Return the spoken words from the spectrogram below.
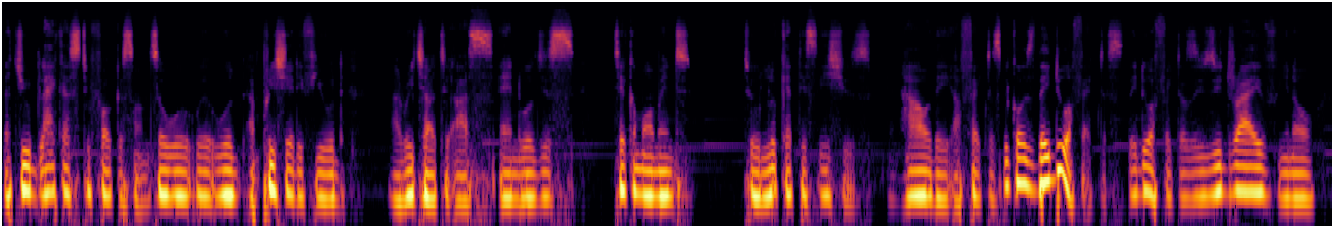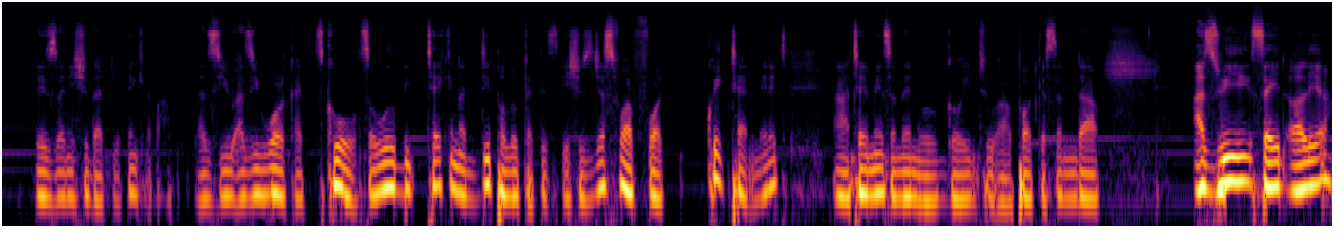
that you'd like us to focus on, so we'll we'll, we'll appreciate if you would uh, reach out to us, and we'll just take a moment to look at these issues and how they affect us because they do affect us. They do affect us as you drive. You know, there's an issue that you're thinking about as you as you work at school. So we'll be taking a deeper look at these issues just for for a quick ten minutes, uh, ten minutes, and then we'll go into our podcast. And uh, as we said earlier,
